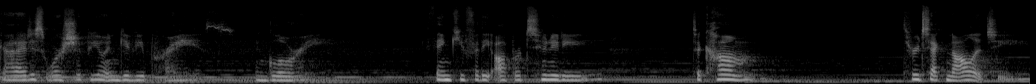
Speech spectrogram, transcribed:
God, I just worship you and give you praise and glory. Thank you for the opportunity to come through technology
